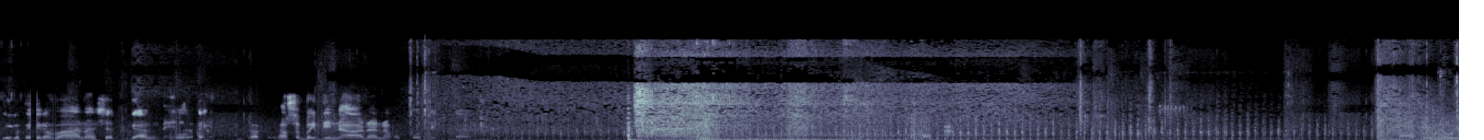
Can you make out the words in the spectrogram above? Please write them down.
Hindi ko tinamaan ng shotgun. Putek. Nasabay dinaanan ako. Putek down. 2 million.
